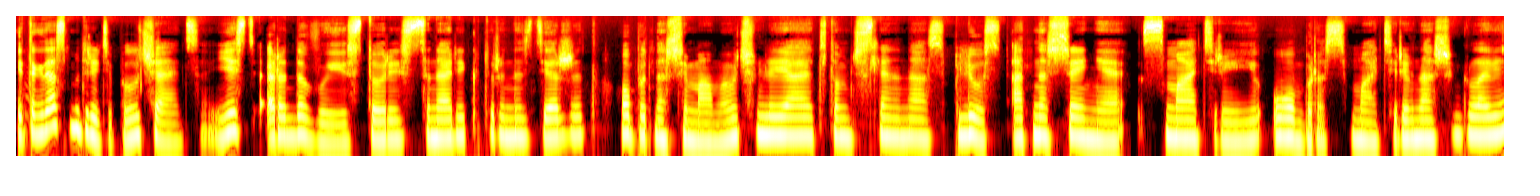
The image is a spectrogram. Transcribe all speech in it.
И тогда, смотрите, получается, есть родовые истории, сценарии, которые нас держат. Опыт нашей мамы очень влияет, в том числе на нас. Плюс отношения с матерью и образ матери в нашей голове,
